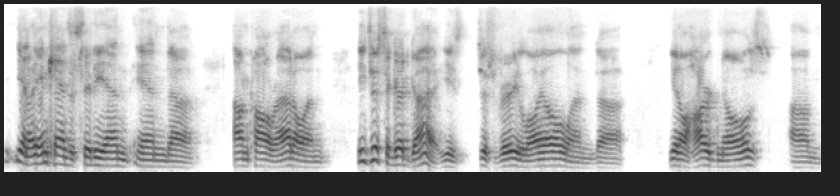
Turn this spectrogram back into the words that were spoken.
you know in Kansas City and and uh, out in Colorado, and he's just a good guy. He's just very loyal and uh, you know hard nosed um,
